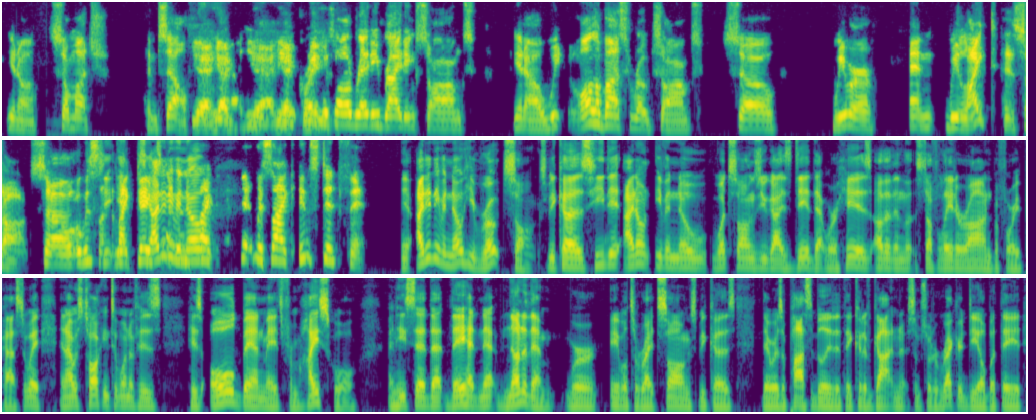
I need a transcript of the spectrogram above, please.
you know, so much himself. yeah, he had Uh, yeah he had great. He was already writing songs. You know, we all of us wrote songs, so we were, and we liked his songs. So it was See, yeah, like see, I didn't even know- Like, it was like instant fit. Yeah, I didn't even know he wrote songs because he did. I don't even know what songs you guys did that were his, other than the stuff later on before he passed away. And I was talking to one of his his old bandmates from high school, and he said that they had ne- none of them were able to write songs because there was a possibility that they could have gotten some sort of record deal, but they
